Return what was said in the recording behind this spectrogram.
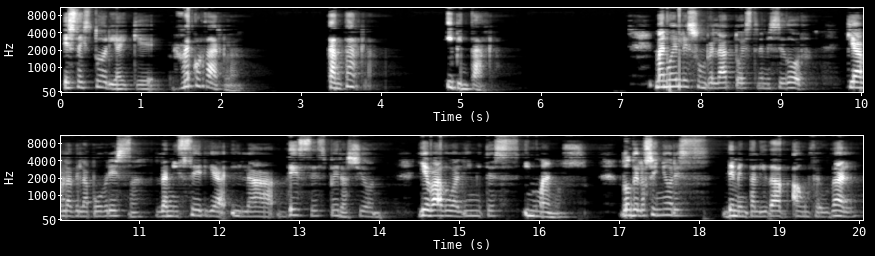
esta historia hay que recordarla, cantarla y pintarla. Manuel es un relato estremecedor que habla de la pobreza, la miseria y la desesperación llevado a límites inhumanos, donde los señores de mentalidad aún feudal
